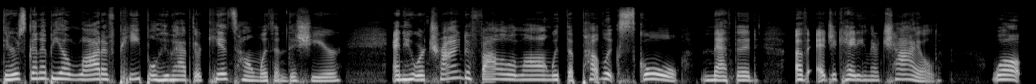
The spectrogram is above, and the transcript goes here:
There's going to be a lot of people who have their kids home with them this year and who are trying to follow along with the public school method of educating their child. Well,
